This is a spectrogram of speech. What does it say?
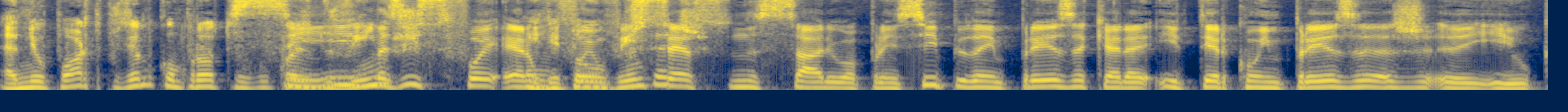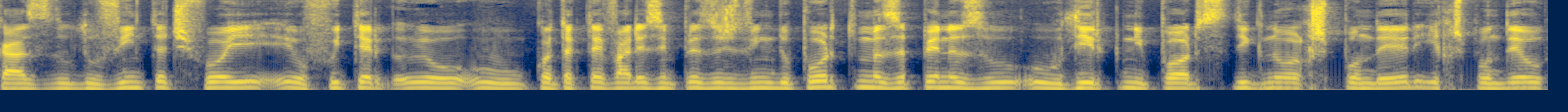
A Newport, por exemplo, comprou outra coisa de vinhos. Mas isso foi, era um, foi um processo necessário ao princípio da empresa, que era ir ter com empresas, eh, e o caso do, do Vintage foi. Eu fui ter. Eu, eu, contactei várias empresas de vinho do Porto, mas apenas o, o Dirk Nipor se dignou a responder e respondeu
